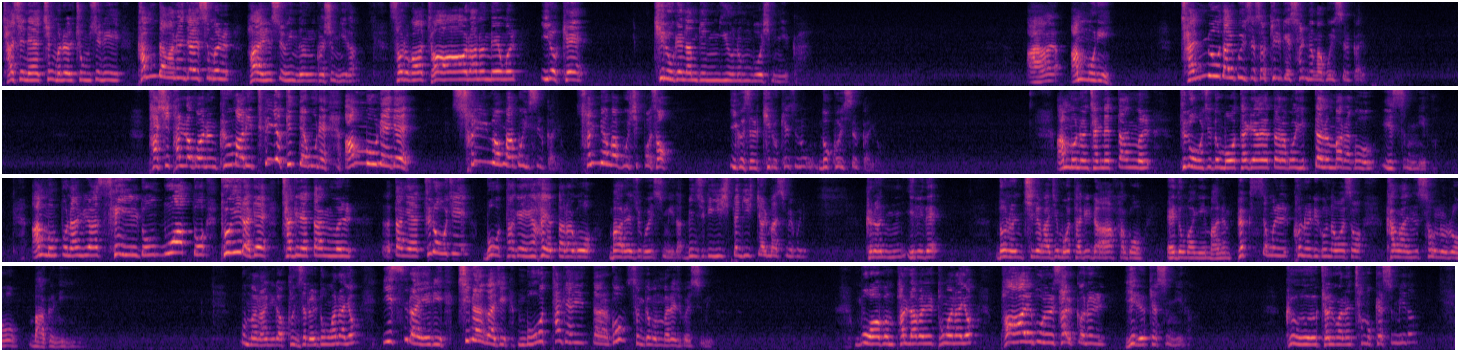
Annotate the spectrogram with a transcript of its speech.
자신의 책무를 충실히 감당하는 자였음을 알수 있는 것입니다. 서로가 잘 아는 내용을 이렇게 기록에 남긴 이유는 무엇입니까? 아, 암몬이 잘못 알고 있어서 길게 설명하고 있을까요? 다시 달라고 하는 그 말이 틀렸기 때문에 암몬에게 설명하고 있을까요? 설명하고 싶어서 이것을 기록해 놓고 있을까요? 암몬은 자기네 땅을 들어오지도 못하게 하였다라고 입다는 말하고 있습니다. 암몬뿐 아니라 세일도 모압도 동일하게 자기네 땅을 땅에 들어오지 못하게 하였다라고 말해주고 있습니다. 민수기 20장 20절 말씀해 보니 그는 이르되 너는 진행하지 못하리라 하고 에도망이 많은 백성을 거느리고 나와서 강한 손으로 막으니 뿐만 아니라 군사를 동원하여 이스라엘이 지나가지 못하게 했다고 성경은 말해주고 있습니다. 모압은 발락을 동원하여 발불 살건을 일으켰습니다. 그 결과는 참혹했습니다.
